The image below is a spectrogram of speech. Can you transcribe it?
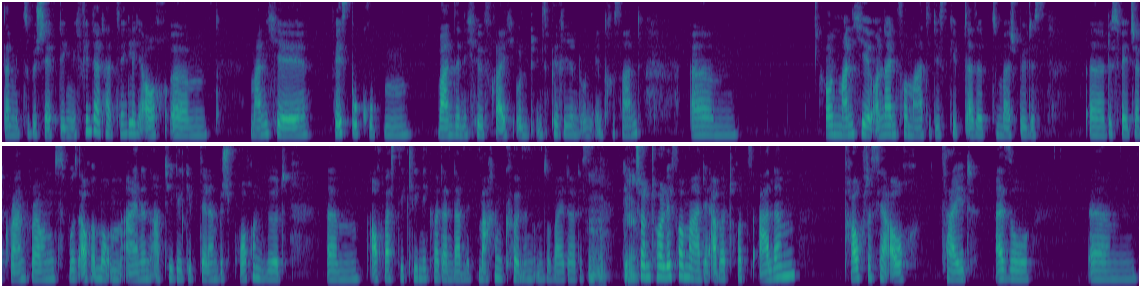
damit zu beschäftigen. Ich finde da tatsächlich auch ähm, manche Facebook-Gruppen wahnsinnig hilfreich und inspirierend und interessant. Ähm, und manche Online-Formate, die es gibt, also zum Beispiel das, äh, das Fager Grant Rounds, wo es auch immer um einen Artikel gibt, der dann besprochen wird, ähm, auch was die Kliniker dann damit machen können und so weiter. Das Aha, gibt ja. schon tolle Formate, aber trotz allem braucht es ja auch Zeit. Also ähm,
